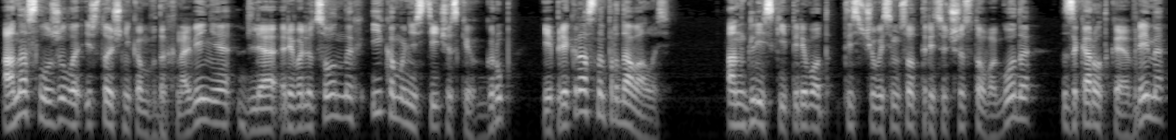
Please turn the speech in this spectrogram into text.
Она служила источником вдохновения для революционных и коммунистических групп и прекрасно продавалась. Английский перевод 1836 года за короткое время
